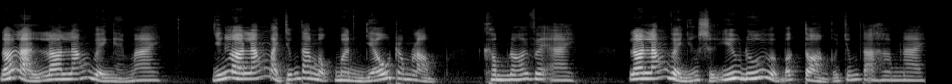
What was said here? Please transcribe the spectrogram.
Đó là lo lắng về ngày mai những lo lắng mà chúng ta một mình giấu trong lòng, không nói với ai. Lo lắng về những sự yếu đuối và bất toàn của chúng ta hôm nay,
